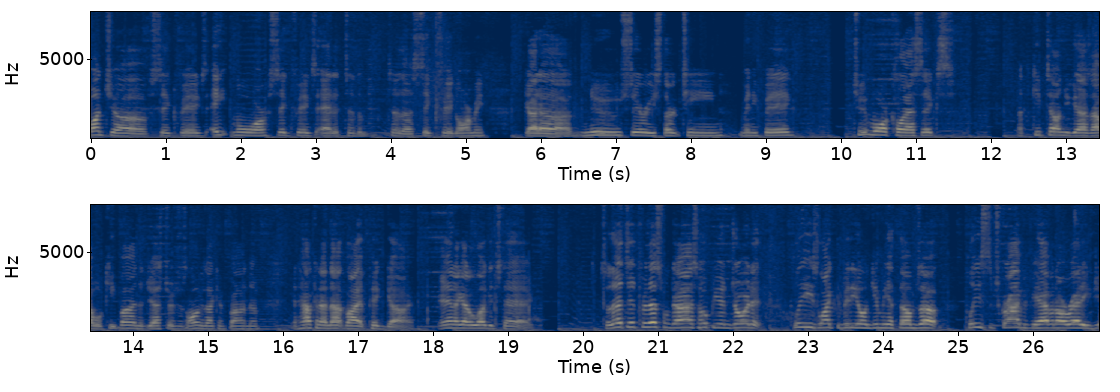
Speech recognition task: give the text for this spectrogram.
bunch of sig figs. Eight more sig figs added to the to the sig fig army. Got a new Series 13 minifig. Two more classics. I keep telling you guys I will keep buying the jesters as long as I can find them. And how can I not buy a pig guy? And I got a luggage tag. So that's it for this one, guys. Hope you enjoyed it. Please like the video and give me a thumbs up. Please subscribe if you haven't already.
